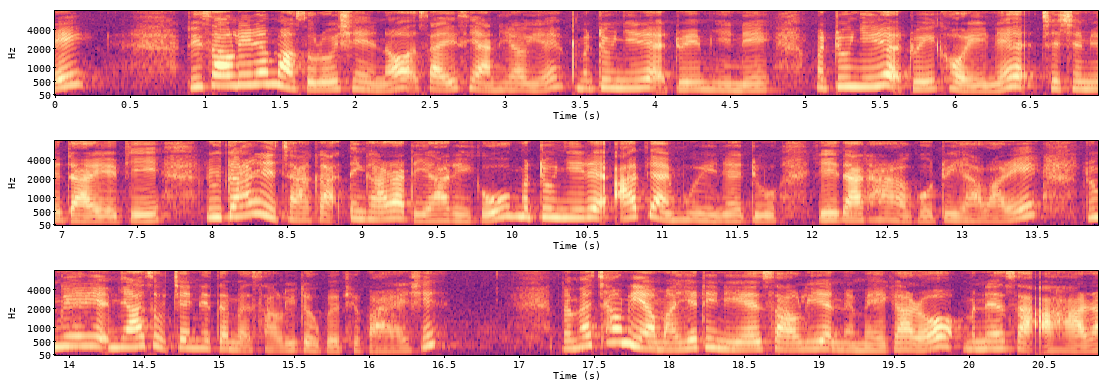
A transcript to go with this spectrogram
တယ်။ဒီဆောက်လေးထဲမှာဆိုလို့ရှိရင်တော့စာရေးဆရာနှစ်ယောက်ရဲ့မတူညီတဲ့အတွေ့အမြင်တွေမတူညီတဲ့အတွေ့အခေါ်တွေနဲ့ချစ်ချင်းမြတ်တာတွေအပြင်လူသားတွေကြားကသင်္ကာရတရားတွေကိုမတူညီတဲ့အားပြိုင်မှုတွေနဲ့တူရေးသားထားတာကိုတွေ့ရပါတယ်။လူငယ်တွေအများစုကြိုက်နေတဲ့မဲ့ဆောက်လေးတုပ်ပဲဖြစ်ပါရဲ့ရှင်။ နံပါတ်6နေရာမှာရက်တည်နေတဲ့ဆောင်းလေးရဲ့နာမည်ကတော့မနက်စာအာဟာရ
